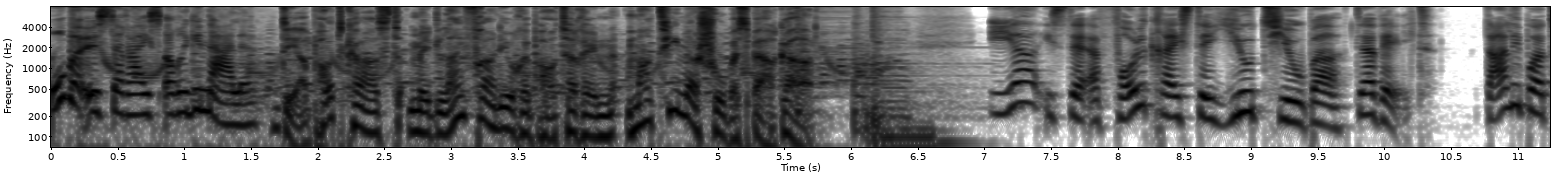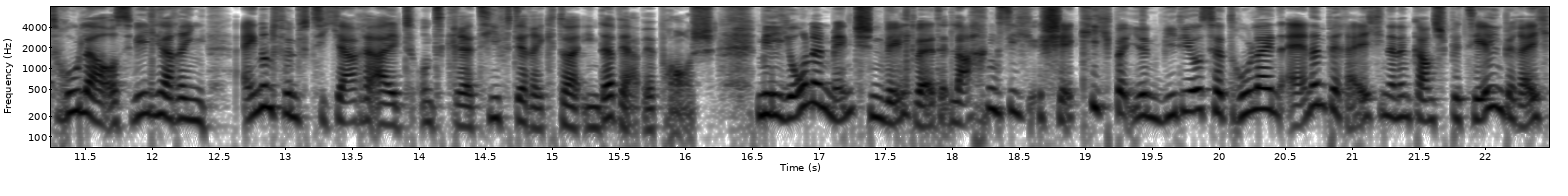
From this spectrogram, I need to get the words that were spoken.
Oberösterreichs Originale. Der Podcast mit Live-Radio-Reporterin Martina Schobesberger. Er ist der erfolgreichste YouTuber der Welt. Dalibor Trula aus Wilhering, 51 Jahre alt und Kreativdirektor in der Werbebranche. Millionen Menschen weltweit lachen sich scheckig bei ihren Videos. Herr Trula, in einem Bereich, in einem ganz speziellen Bereich,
